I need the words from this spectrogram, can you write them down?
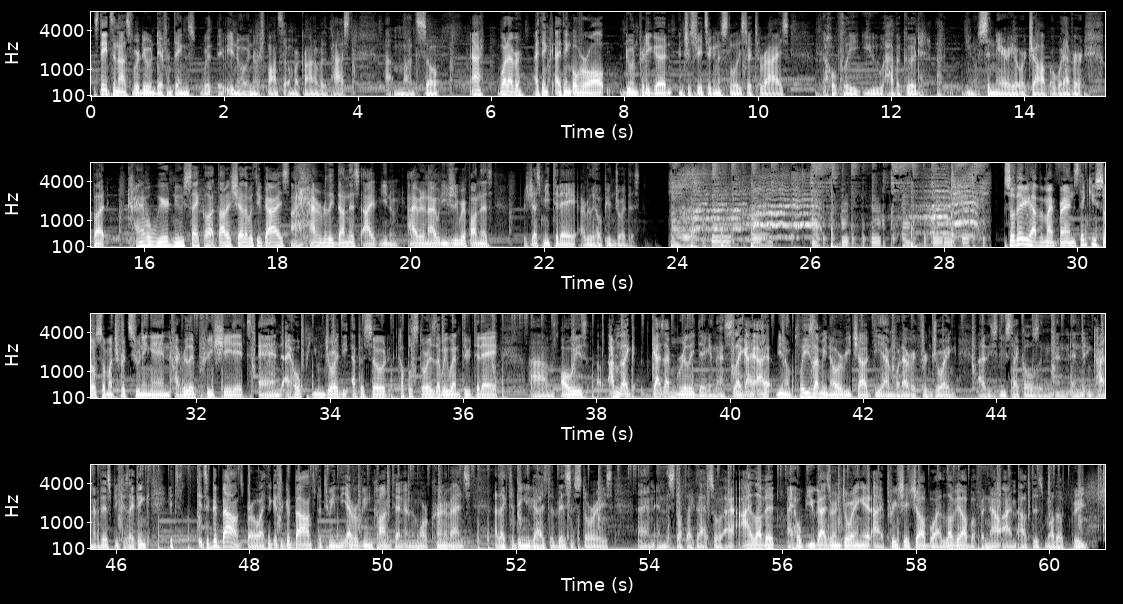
states and us. We're doing different things with you know in response to Omicron over the past uh, month. So eh, whatever. I think I think overall doing pretty good. Interest rates are going to slowly start to rise. Hopefully, you have a good, uh, you know, scenario or job or whatever. But kind of a weird news cycle. I thought I'd share that with you guys. I haven't really done this. I, you know, Ivan and I would usually riff on this. It's just me today. I really hope you enjoyed this. So there you have it, my friends. Thank you so, so much for tuning in. I really appreciate it. And I hope you enjoyed the episode. A couple stories that we went through today. Um, always, I'm like, guys, I'm really digging this. Like, I, I, you know, please let me know or reach out, DM, whatever, if you're enjoying uh, these news cycles and, and, and, and kind of this, because I think it's, it's a good balance, bro. I think it's a good balance between the evergreen content and the more current events. I like to bring you guys the business stories and, and the stuff like that. So I, I love it. I hope you guys are enjoying it. I appreciate y'all, boy. I love y'all. But for now, I'm out this mother. Peace.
